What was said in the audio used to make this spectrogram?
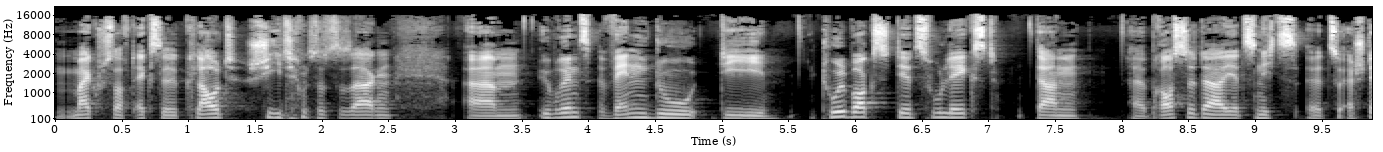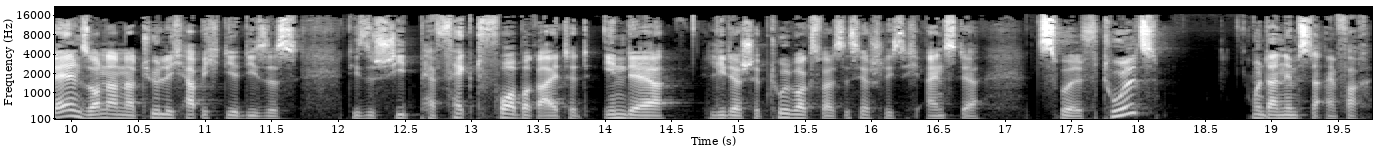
Microsoft Excel Cloud Sheet sozusagen. Ähm, übrigens, wenn du die Toolbox dir zulegst, dann äh, brauchst du da jetzt nichts äh, zu erstellen, sondern natürlich habe ich dir dieses, dieses Sheet perfekt vorbereitet in der Leadership Toolbox, weil es ist ja schließlich eins der zwölf Tools. Und dann nimmst du einfach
